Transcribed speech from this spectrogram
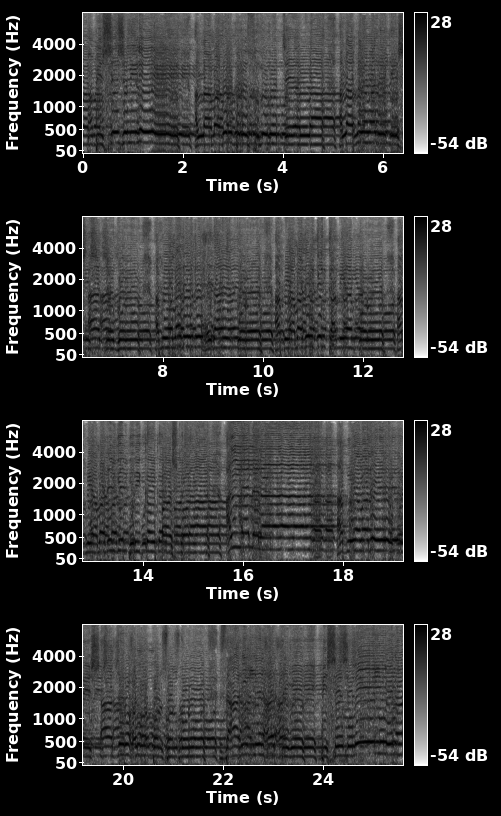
তাম বিশ্বের জমিনে আল্লাহ আমাদের উপরে সুলুম হচ্ছে, আল্লাহ আল্লাহ আপনি আমাদেরকে সাহায্য করো, আপনি আমাদেরকে হেদায়ত করো, আপনি আমাদেরকে কামিয়াব করো, আপনি আমাদেরকে পরীক্ষায় পাশ করা। আল্লাহ আপনি আমাদের উপরে সাহায্য, রহমত বর্ষণ করো। জালিমদের হাত থেকে বিশ্বে মুমিন মুমিনা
